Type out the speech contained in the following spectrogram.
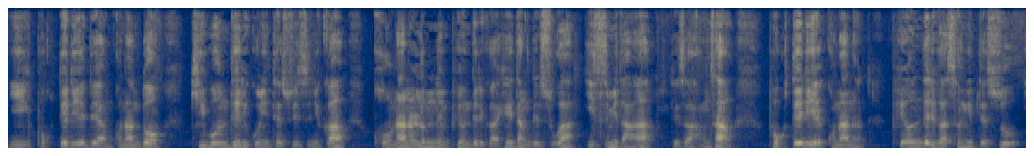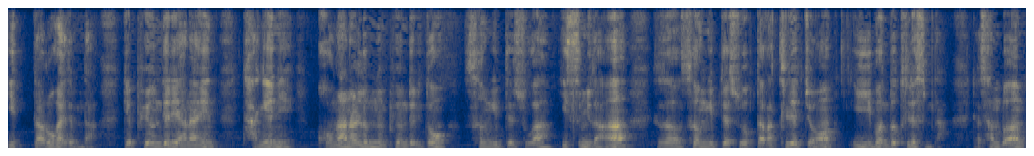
이 복대리에 대한 권한도 기본 대리권이 될 수 있으니까 권한을 넘는 표현 대리가 해당될 수가 있습니다. 그래서 항상 복대리의 권한은 표현 대리가 성립될 수 있다로 가야 됩니다. 이게 표현 대리 하나인 당연히 권한을 넘는 표현 대리도 성립될 수가 있습니다. 그래서 성립될 수 없다가 틀렸죠. 2번도 틀렸습니다. 자, 3번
